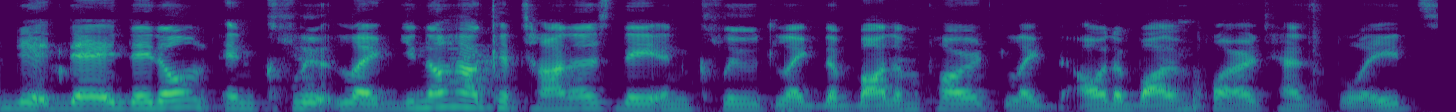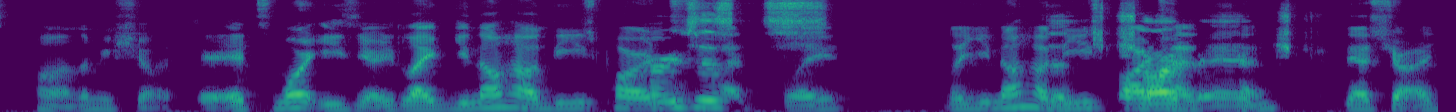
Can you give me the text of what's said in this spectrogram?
They, they they don't include like you know how katanas they include like the bottom part like all the bottom part has blades. Hold on, let me show it. It's more easier. Like you know how these parts is has blades. Like you know how The these parts sharp has, edge. that sharp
